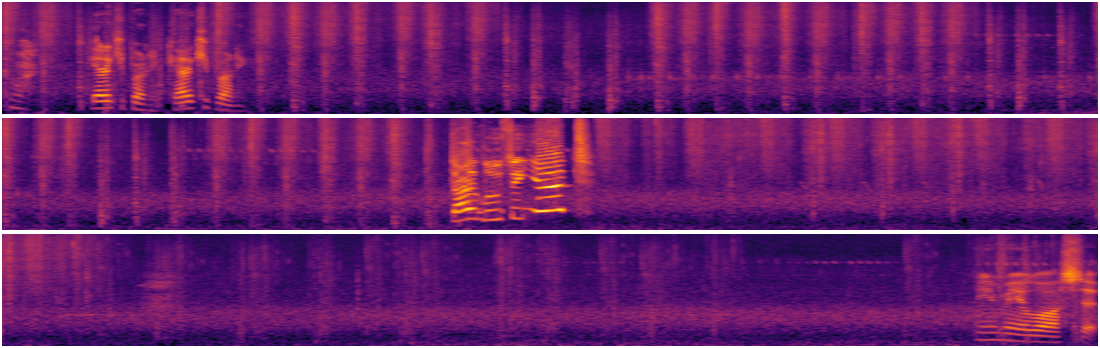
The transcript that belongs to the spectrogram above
Come on. Gotta keep running. Gotta keep running. Did I lose it yet? You may have lost it.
